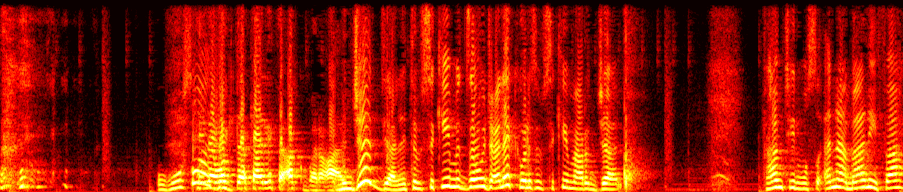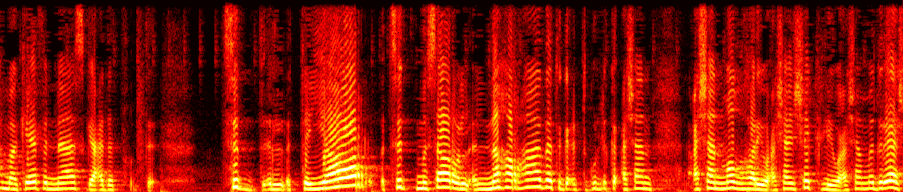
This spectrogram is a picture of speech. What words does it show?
وهو صادق وقتها كارثه أكبر عاد من جد يعني تمسكيه متزوج عليك ولا تمسكيه مع رجال فهمتي المص... أنا ماني فاهمة كيف الناس قاعدة تسد التيار تسد مسار ال- النهر هذا تقعد تقول لك عشان عشان مظهري وعشان شكلي وعشان ما أدري إيش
